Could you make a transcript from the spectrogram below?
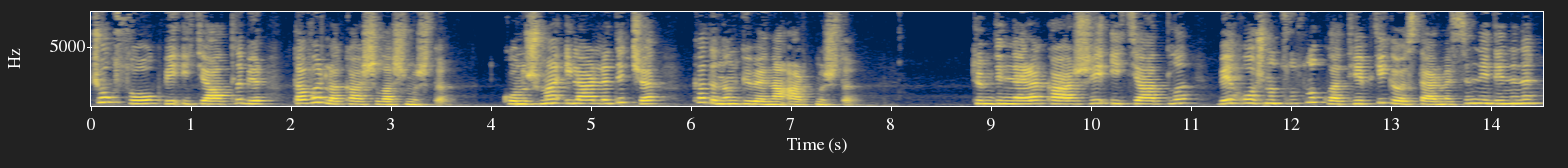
çok soğuk ve ihtiyatlı bir tavırla karşılaşmıştı. Konuşma ilerledikçe kadının güveni artmıştı. Tüm dinlere karşı ihtiyatlı ve hoşnutsuzlukla tepki göstermesinin nedenini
